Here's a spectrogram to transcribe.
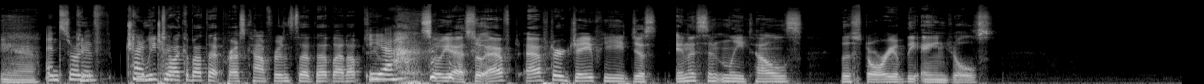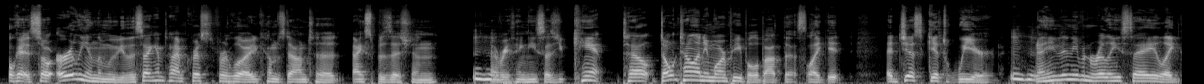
Yeah, and sort can, of tried. To. Can we turn... talk about that press conference that that led up to? Yeah. so yeah, so after after JP just innocently tells the story of the angels. Okay, so early in the movie, the second time Christopher Lloyd comes down to exposition mm-hmm. everything. He says you can't tell, don't tell any more people about this. Like it, it just gets weird. Mm-hmm. And he didn't even really say like,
